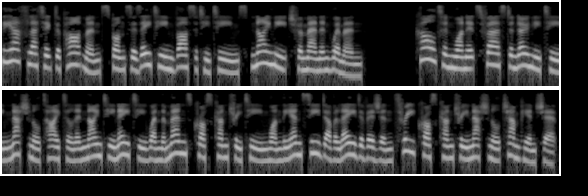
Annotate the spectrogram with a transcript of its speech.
The athletic department sponsors 18 varsity teams, nine each for men and women. Carleton won its first and only team national title in 1980 when the men's cross-country team won the NCAA Division III cross-country national championship.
